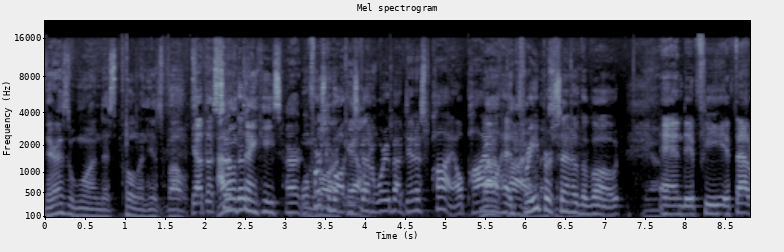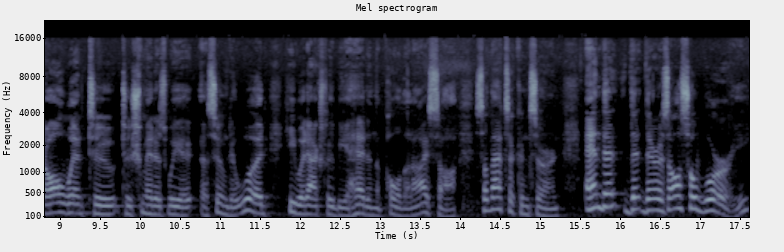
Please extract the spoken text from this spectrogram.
there's the one that's pulling his votes. Yeah, the, I don't the, think he's hurting. Well, first Laura of all, Kelly. he's got to worry about Dennis Pyle. Pyle Right, had three percent of the vote, Yeah. and if he if that all went to to Schmidt as we assumed it would, he would actually be ahead in the poll that I saw. So that's a concern, and there there, there is also worry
